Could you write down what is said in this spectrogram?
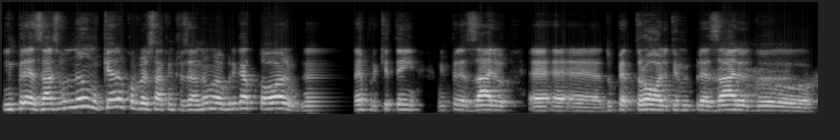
empresários falam, não, não quero conversar com o empresário, não, é obrigatório, né? porque tem o um empresário é, é, é, do petróleo, tem um empresário do,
